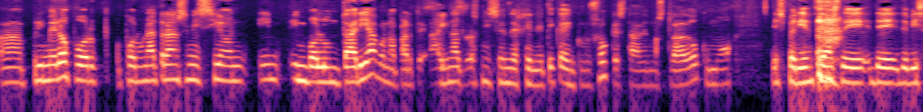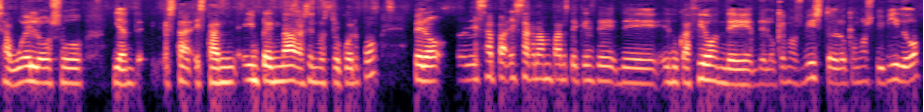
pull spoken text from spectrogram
ah, primero por, por, una transmisión involuntaria, bueno, aparte hay una transmisión de genética incluso que está demostrado como experiencias de, de, bisabuelos o, están impregnadas en nuestro cuerpo, pero esa, esa gran parte que es de, de educación, de, lo que hemos visto, de lo que hemos vivido,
